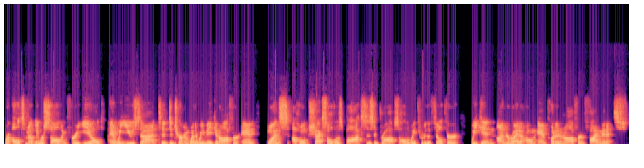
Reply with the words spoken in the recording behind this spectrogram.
where ultimately we're solving for a yield and we use that to determine whether we make an offer. And once a home checks all those boxes and drops all the way through the filter, we can underwrite a home and put in an offer in five minutes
